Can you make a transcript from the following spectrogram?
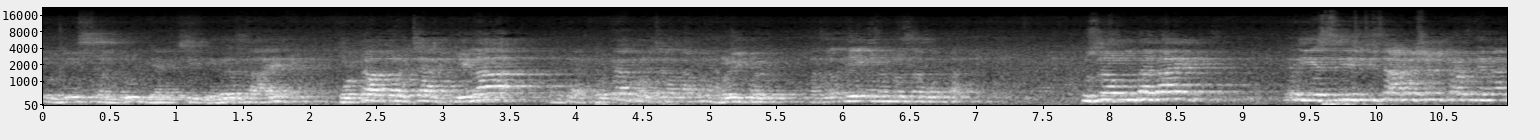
तुम्ही समजून घ्यायची गरज आहे. खोटा प्रचार केला आणि त्या खोट्या प्रचाराला आपण होळी पडलो आता एक नंबरचा मुद्दा. दुसरा मुद्दा काय? एस सी एस टीचं आरक्षण काढून घेणार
